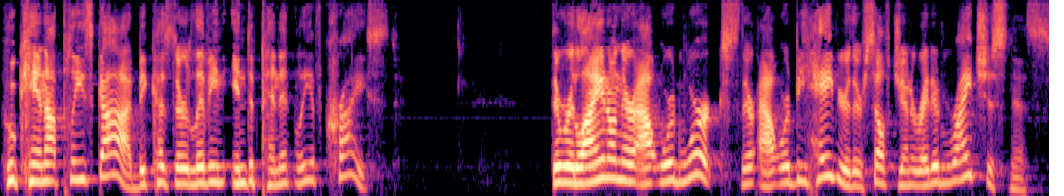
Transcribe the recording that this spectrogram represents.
who cannot please God because they're living independently of Christ. They're relying on their outward works, their outward behavior, their self generated righteousness.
